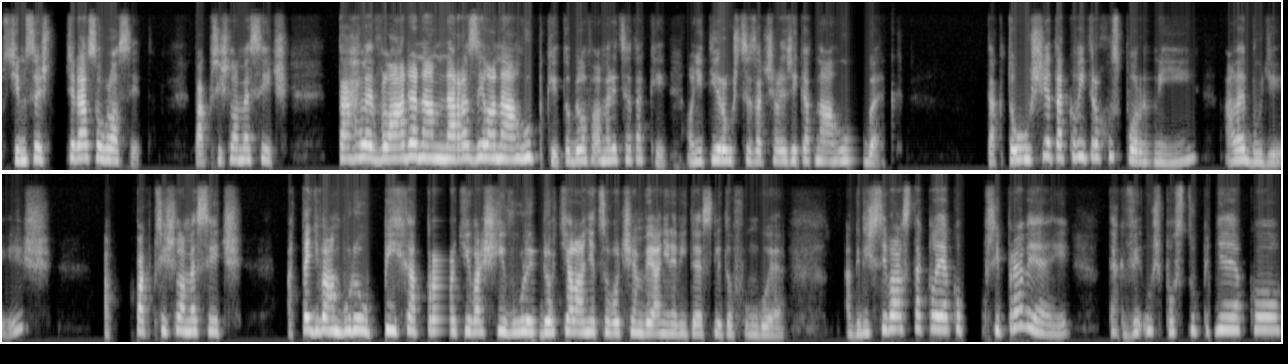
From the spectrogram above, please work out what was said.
S tím se ještě dá souhlasit. Pak přišla message, tahle vláda nám narazila náhubky, to bylo v Americe taky. Oni ty roušce začali říkat náhubek. Tak to už je takový trochu sporný, ale budíš. A pak přišla message, a teď vám budou píchat proti vaší vůli do těla něco, o čem vy ani nevíte, jestli to funguje. A když si vás takhle jako připravěj, tak vy už postupně jako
